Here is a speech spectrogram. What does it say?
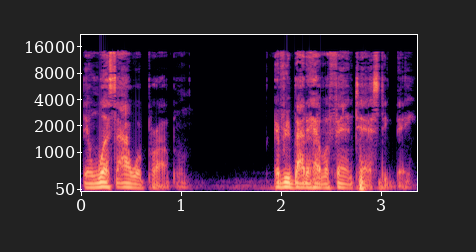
then what's our problem? Everybody have a fantastic day.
